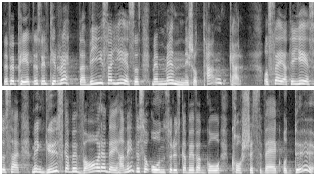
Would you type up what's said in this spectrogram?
Därför Petrus vill tillrättavisa Jesus med människotankar och säga till Jesus här, men Gud ska bevara dig, han är inte så ond så du ska behöva gå korsets väg och dö.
